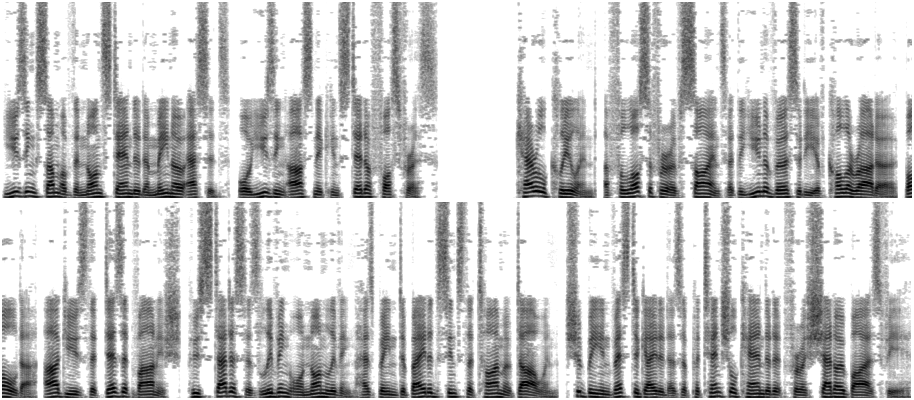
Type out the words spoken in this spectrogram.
using some of the non-standard amino acids, or using arsenic instead of phosphorus. Carol Cleland, a philosopher of science at the University of Colorado Boulder, argues that desert varnish, whose status as living or non-living has been debated since the time of Darwin, should be investigated as a potential candidate for a shadow biosphere.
